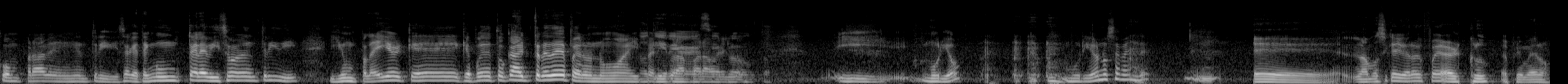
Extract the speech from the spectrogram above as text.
comprar en, en 3D. O sea, que tengo un televisor en 3D y un player que, que puede tocar 3D, pero no hay película para verlo. Y murió. murió, no se vende. Eh, la música yo creo que fue Air Club, el primero.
